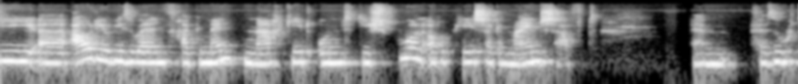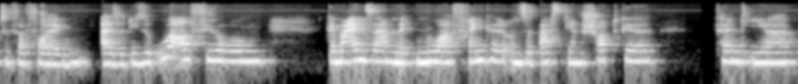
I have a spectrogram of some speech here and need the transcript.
die äh, audiovisuellen Fragmenten nachgeht und die Spuren europäischer Gemeinschaft ähm, versucht zu verfolgen. Also diese Uraufführung gemeinsam mit Noah Frenkel und Sebastian Schottke könnt ihr,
